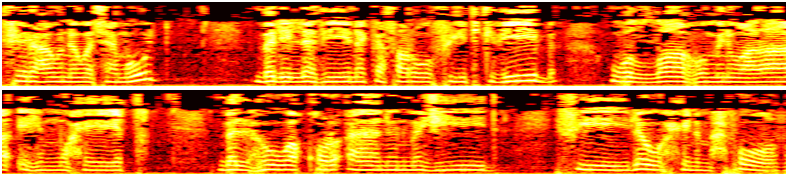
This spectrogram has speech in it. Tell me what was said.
فرعون وثمود بل الذين كفروا في تكذيب والله من ورائهم محيط. بل هو قرآن مجيد في لوح محفوظ.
